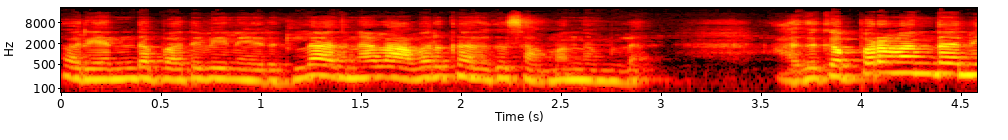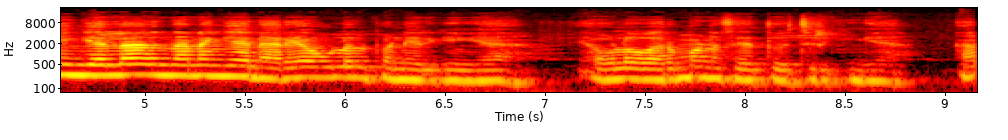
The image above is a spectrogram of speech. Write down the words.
அவர் எந்த பதவியிலையும் இருக்கல. அதனால் அவருக்கும் அதுக்கு சம்மந்தம் இல்லை. அதுக்கப்புறம் வந்த நீங்கள் எல்லோரும் தானேங்க நிறையா ஊழல் பண்ணியிருக்கீங்க. எவ்வளோ வருமானம் சேர்த்து வச்சுருக்கீங்க? ஆ?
